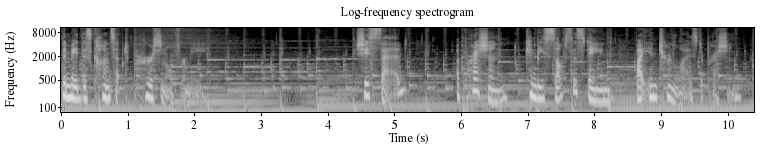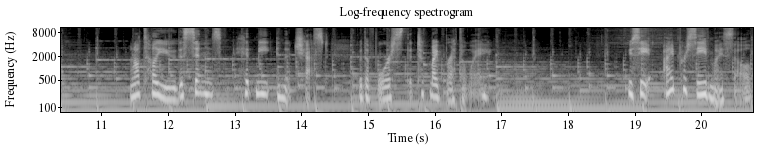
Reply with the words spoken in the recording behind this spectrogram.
that made this concept personal for me. She said, Oppression can be self sustained by internalized oppression. And I'll tell you, this sentence hit me in the chest with a force that took my breath away. You see, I perceive myself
